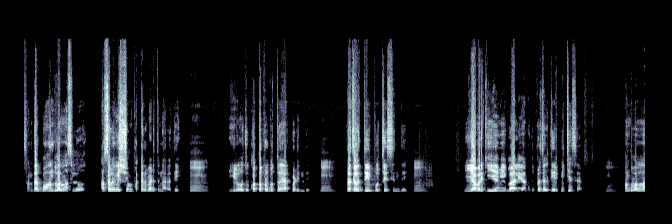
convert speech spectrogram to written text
సందర్భం అందువలన అసలు అసలు విషయం పక్కన పెడుతున్నారు అది. ఈ రోజు కొత్త ప్రభుత్వం ఏర్పడింది. ప్రజల తీర్పు వచ్చేసింది. ఎవరికి ఏమి ఇవ్వాలి అన్నది ప్రజలు తీర్పు ఇచ్చేశారు అందువలన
